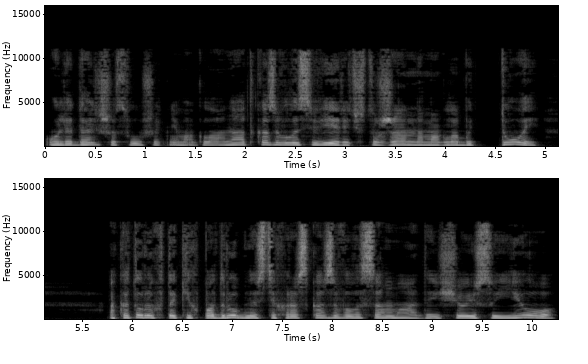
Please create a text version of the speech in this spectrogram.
Оля дальше слушать не могла. Она отказывалась верить, что Жанна могла быть той, о которых в таких подробностях рассказывала сама, да еще и с ее,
